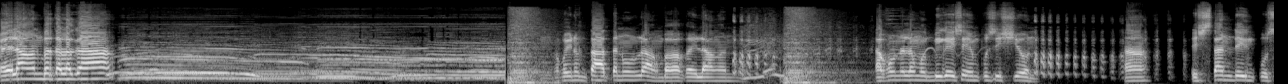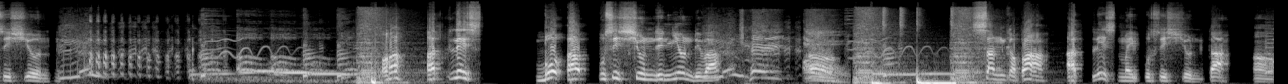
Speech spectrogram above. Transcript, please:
Kailangan ba talaga? Hmm, Ako'y nagtatanong lang, baka kailangan mo. Ako na lang magbigay sa iyong posisyon. Ha? Standing position. Oh, at least, bo, ah, posisyon din yun, di ba? Oh. San ka pa? At least may posisyon ka. Oh.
